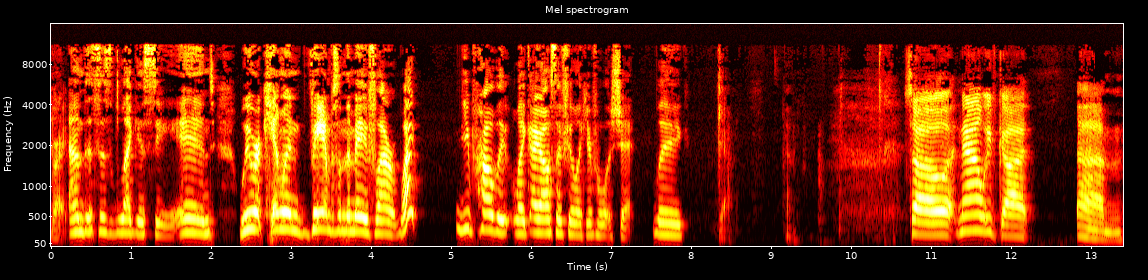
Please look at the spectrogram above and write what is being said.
Right. and this is legacy and we were killing vamps on the mayflower what you probably like i also feel like you're full of shit like Yeah. So now we've got um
